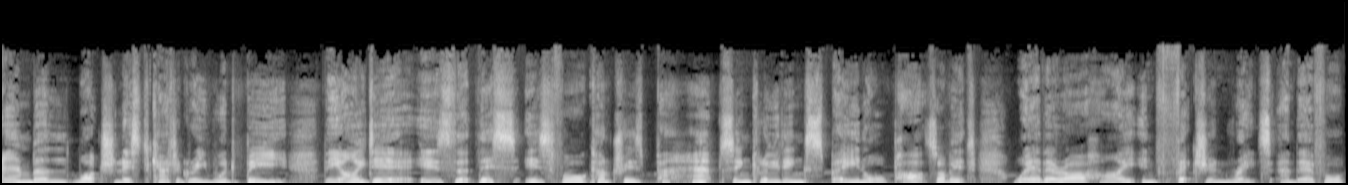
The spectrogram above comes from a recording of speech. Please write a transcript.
amber watch list category would be. The idea is that this is for countries, perhaps including Spain or parts of it, where there are high infection rates and therefore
